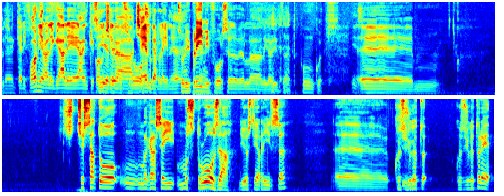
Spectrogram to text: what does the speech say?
che eh, California era legale anche Sì, quando vero, c'era sono- Chamberlain. sono, eh. sono i primi Cioè, forse ad averla legalizzata. Comunque, sì. ehm, c- c'è stata una gara 6 mostruosa di Austin Reeves. Eh, questo, Sì. giocato- questo giocatore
